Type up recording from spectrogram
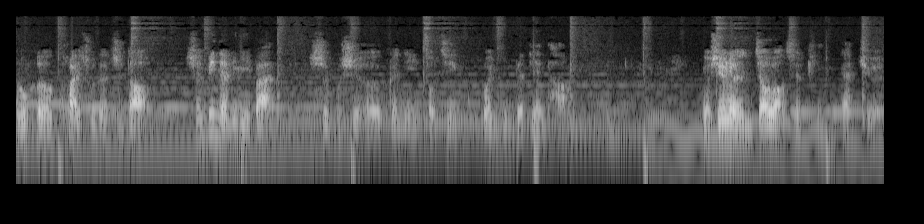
如何快速的知道身边的另一半适不适合跟你走进婚姻的殿堂。有些人交往是凭感觉，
